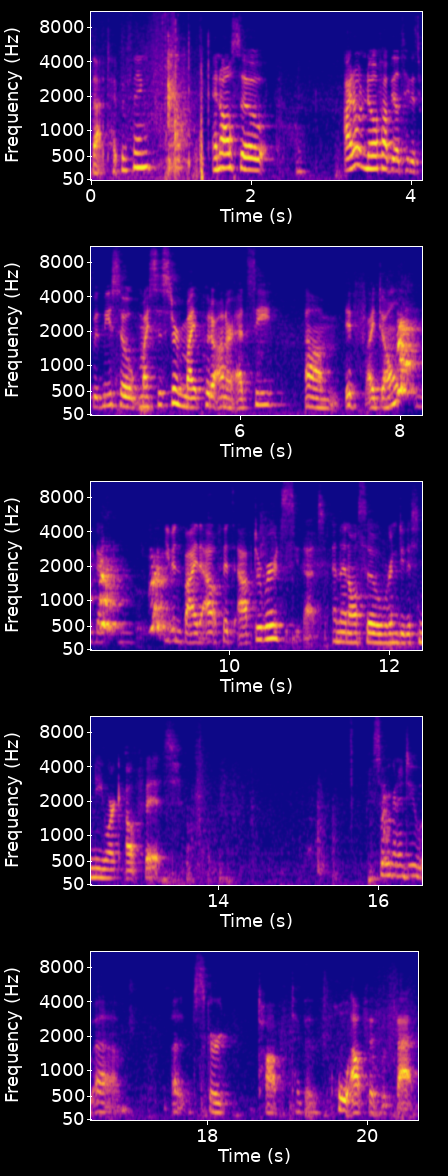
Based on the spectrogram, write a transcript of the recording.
that type of thing. And also, I don't know if I'll be able to take this with me, so my sister might put it on her Etsy. Um, if I don't, you guys even buy the outfits afterwards. Do that. And then also we're gonna do this New York outfit. So we're gonna do um, a skirt top type of whole outfit with that.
